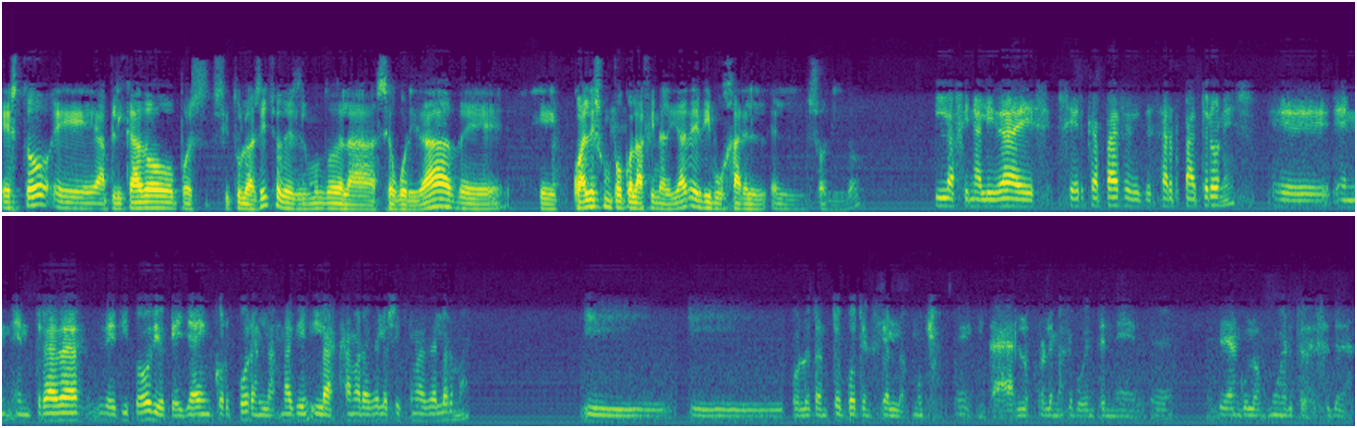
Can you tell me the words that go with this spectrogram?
esto eh, aplicado, pues, si tú lo has dicho, desde el mundo de la seguridad, de, ¿cuál es un poco la finalidad de dibujar el, el sonido? La finalidad es ser capaz de detectar patrones eh, en entradas de tipo audio que ya incorporan las, las cámaras de los sistemas de alarma y, por lo tanto potenciarlos mucho, eh, quitar los problemas que pueden tener eh, de ángulos muertos, etcétera.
